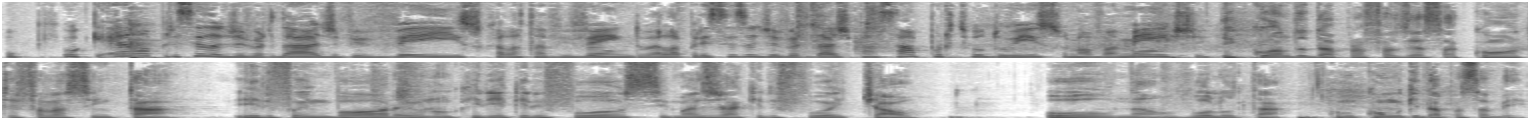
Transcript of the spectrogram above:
O, o ela precisa de verdade viver isso que ela está vivendo? Ela precisa de verdade passar por tudo isso novamente? E quando dá para fazer essa conta e falar assim, tá, ele foi embora, eu não queria que ele fosse, mas já que ele foi, tchau. Ou não, vou lutar. Como, como que dá para saber?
